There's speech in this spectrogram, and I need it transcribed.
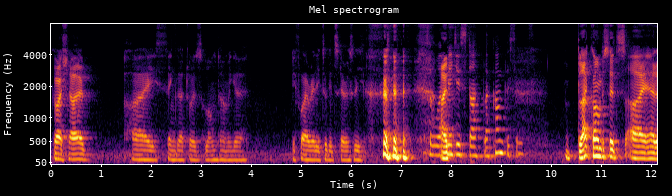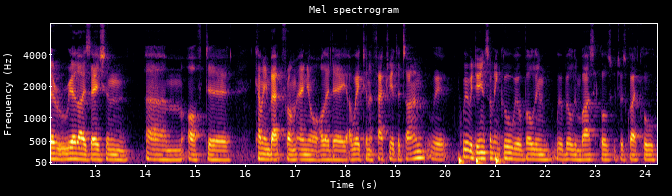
Gosh, I I think that was a long time ago. Before I really took it seriously. so what I- made you start Black Composites? Black Composites, I had a realization um, after coming back from annual holiday. I worked in a factory at the time. We we were doing something cool. We were building we were building bicycles, which was quite cool.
